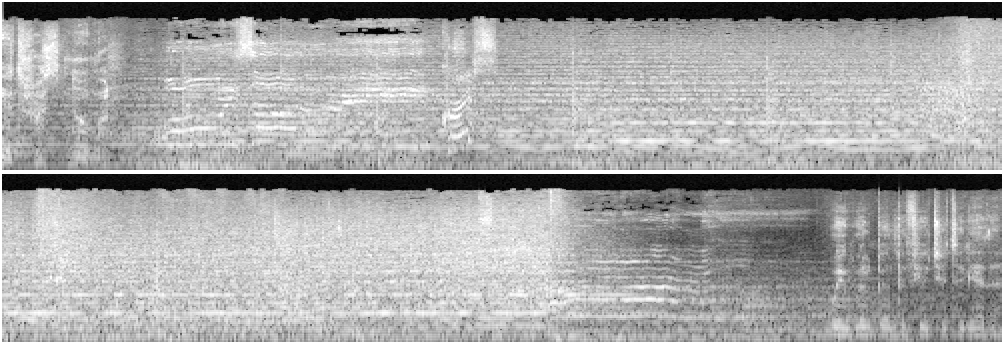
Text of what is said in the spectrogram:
You trust no one. We will build a future together.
